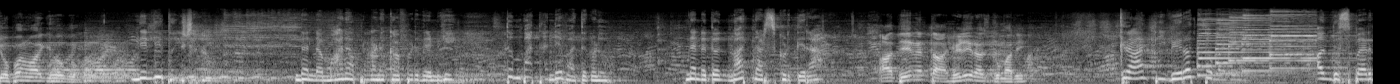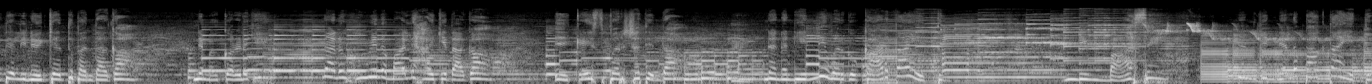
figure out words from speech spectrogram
ಜೋಪಾನವಾಗಿ ಹೋಗು ನಿಲ್ಲಿ ಪರಶುರಾಮ್ ನನ್ನ ಮಾನ ಪ್ರಾಣ ಕಾಪಾಡಿದ ನಿಮಗೆ ತುಂಬ ಧನ್ಯವಾದಗಳು ನನ್ನದೊಂದು ಮಾತನಾಡಿಸ್ಕೊಡ್ತೀರಾ ಅದೇನಂತ ಹೇಳಿ ರಾಜಕುಮಾರಿ ಕ್ರಾಂತಿ ವೀರೋತ್ತಮನೆ ಒಂದು ಸ್ಪರ್ಧೆಯಲ್ಲಿ ನೀವು ಗೆದ್ದು ಬಂದಾಗ, ನಿಮ್ಮ ಕೊರಳಿಗೆ ನಾನು ಹೂವಿನ ಮಾಲೆ ಹಾಕಿದಾಗ, ಈ ಕೈ ಸ್ಪರ್ಶದಿಂದ ನನ್ನನ್ನು ಇಲ್ಲಿವರೆಗೂ ಕಾಡ್ತಾ ಇತ್ತು? ನಿಮ್ಮ ಆಸೆ ನನಗೆ ನೆನಪಾಗ್ತಾ ಇತ್ತು.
